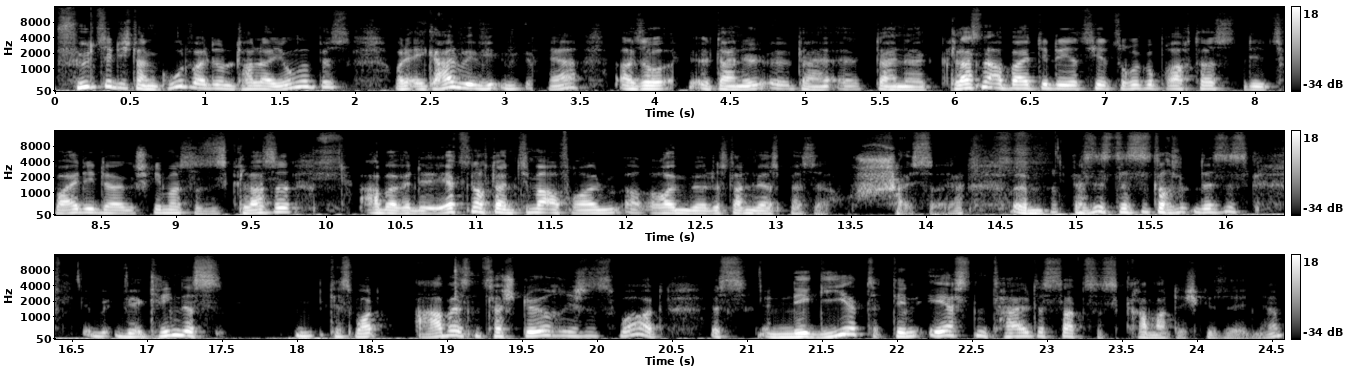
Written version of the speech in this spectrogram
Fühlst du dich dann gut, weil du ein toller Junge bist? Oder egal wie, wie ja, also äh, deine, äh, deine, äh, deine, Klassenarbeit, die du jetzt hier zurückgebracht hast, die zwei, die du da geschrieben hast, das ist klasse. Aber wenn du jetzt noch dein Zimmer aufräumen würdest, dann wäre es besser. Scheiße. Ja. Ähm, das ist, das ist doch, das ist, wir kriegen das, das Wort aber ist ein zerstörerisches Wort. Es negiert den ersten Teil des Satzes, grammatisch gesehen. Ja?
